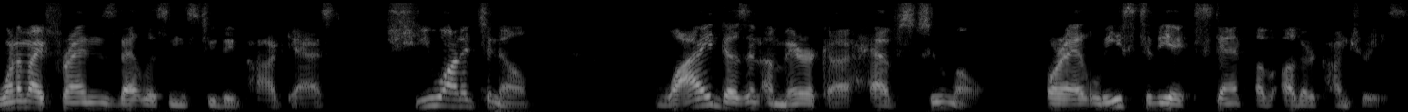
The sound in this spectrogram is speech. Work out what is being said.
one of my friends that listens to the podcast, she wanted to know why doesn't America have sumo, or at least to the extent of other countries?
